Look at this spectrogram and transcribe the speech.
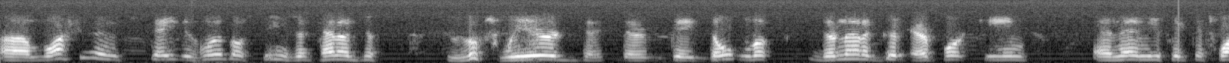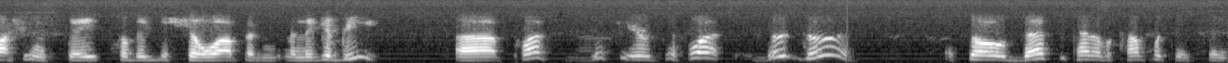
Um, Washington State is one of those teams that kind of just looks weird. They, they're, don't look they're not a good airport team. And then you think it's Washington State, so they just show up and, and they get beat. Uh, plus, this year, guess what? They're good. So that's the kind of a complicated thing.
